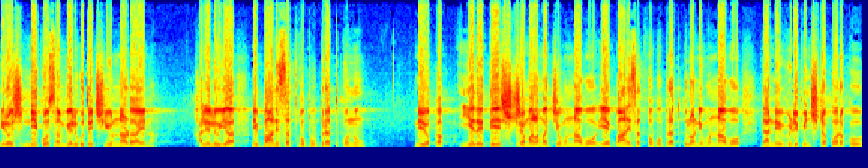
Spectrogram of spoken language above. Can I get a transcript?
ఈరోజు నీ కోసం వెలుగు తెచ్చి ఉన్నాడు ఆయన. హలెలుయ్య నీ బానిసత్వపు బ్రతుకును నీ యొక్క ఏదైతే శ్రమల మధ్య ఉన్నావో ఏ బానిసత్వపు బ్రతుకులో నీ ఉన్నావో దాన్ని విడిపించట కొరకు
